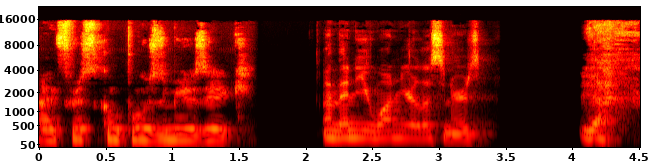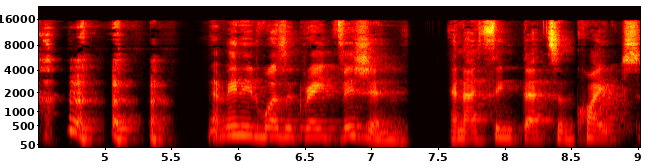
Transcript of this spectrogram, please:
I first compose the music, and then you won your listeners. Yeah. I mean, it was a great vision. And I think that's a quite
